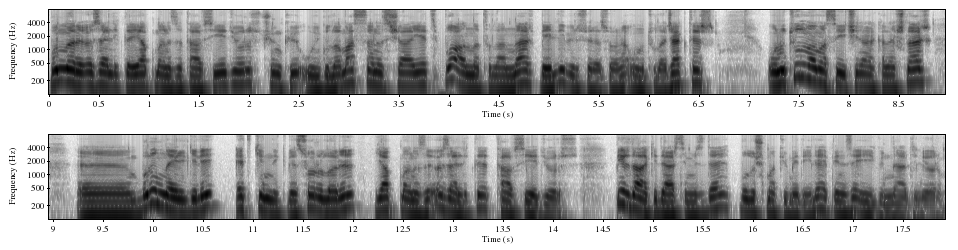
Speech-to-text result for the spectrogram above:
Bunları özellikle yapmanızı tavsiye ediyoruz. Çünkü uygulamazsanız şayet bu anlatılanlar belli bir süre sonra unutulacaktır. Unutulmaması için arkadaşlar e, bununla ilgili etkinlik ve soruları yapmanızı özellikle tavsiye ediyoruz. Bir dahaki dersimizde buluşmak ümidiyle hepinize iyi günler diliyorum.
